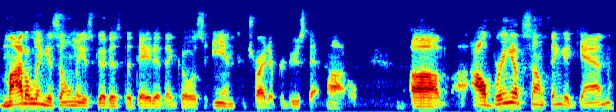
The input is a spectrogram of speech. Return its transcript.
modeling is only as good as the data that goes in to try to produce that model. Um, I'll bring up something again.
